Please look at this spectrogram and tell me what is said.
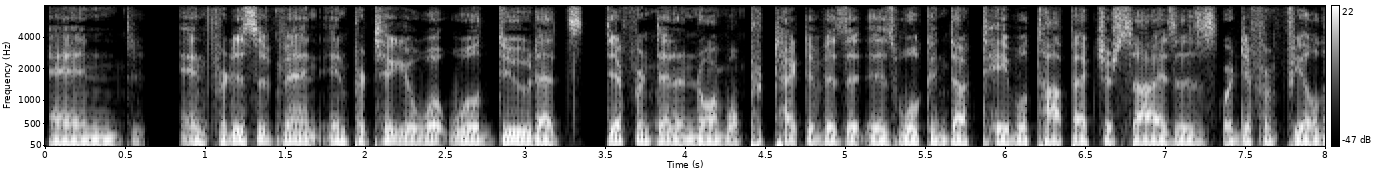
and and for this event in particular, what we'll do that's different than a normal protective visit is we'll conduct tabletop exercises or different field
